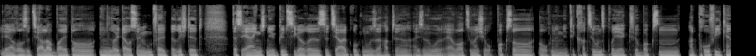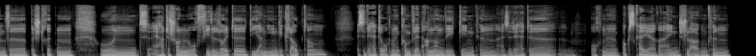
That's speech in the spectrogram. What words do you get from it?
Lehrer, Sozialarbeiter, Leute aus seinem Umfeld berichtet, dass er eigentlich eine günstigere Sozialprognose hatte. Also er war zum Beispiel auch Boxer, war auch in einem Integrationsprojekt für Boxen, hat Profikämpfe bestritten und er hatte schon auch viele Leute, die an ihn geglaubt haben. Also der hätte auch einen komplett anderen Weg gehen können. Also der hätte auch eine Boxkarriere einschlagen können.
